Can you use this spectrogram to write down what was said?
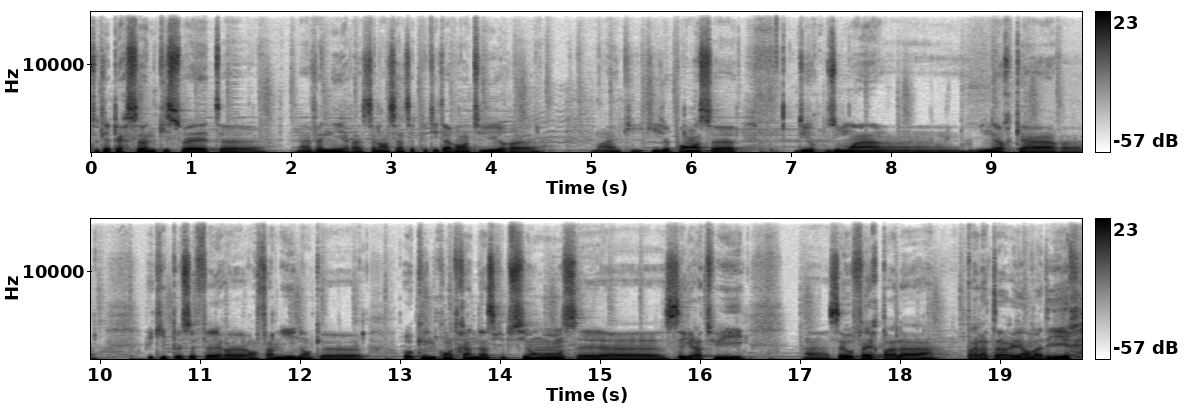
toutes les personnes qui souhaitent venir se lancer dans cette petite aventure qui, je pense, dure plus ou moins une heure quart et qui peut se faire euh, en famille. Donc euh, aucune contrainte d'inscription, c'est euh, gratuit, c'est offert par la, par la tarée, on va dire.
